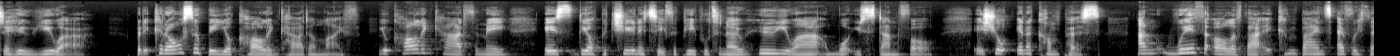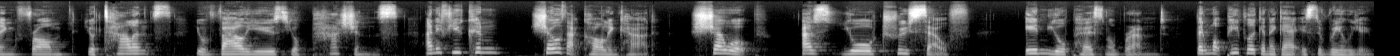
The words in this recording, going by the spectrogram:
to who you are, but it can also be your calling card on life. Your calling card for me is the opportunity for people to know who you are and what you stand for. It's your inner compass. And with all of that, it combines everything from your talents, your values, your passions. And if you can show that calling card, show up as your true self in your personal brand, then what people are going to get is the real you,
